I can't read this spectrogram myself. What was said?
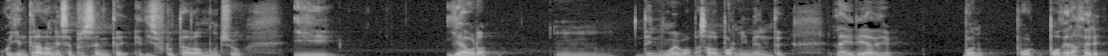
Hoy he entrado en ese presente, he disfrutado mucho y, y ahora mm, de nuevo ha pasado por mi mente la idea de, bueno, por poder hacer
